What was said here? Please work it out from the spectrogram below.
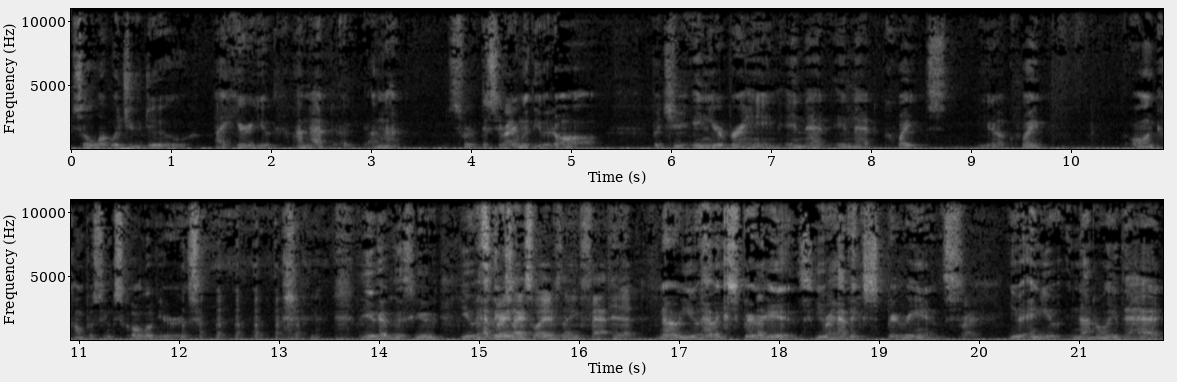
So what would you do? I hear you. I'm not. Uh, I'm not sort of disagreeing Right. with you at all. But you, in your brain, in that, in that quite, you know, quite all-encompassing skull of yours, you have this. You you It's a very ex- nice way of saying fat head. no. You have experience. You Right. have experience. Right. You and you. Not only that,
